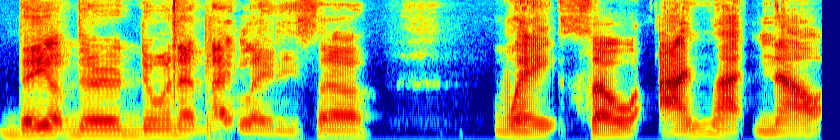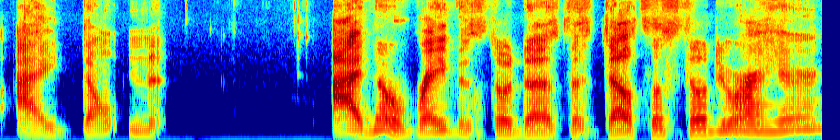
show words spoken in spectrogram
they up there doing that back lady so Wait, so I'm not now I don't know I know Raven still does. Does Delta still do her hair?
